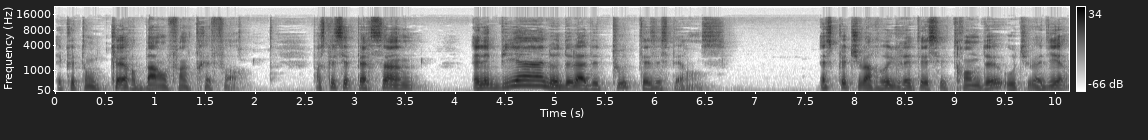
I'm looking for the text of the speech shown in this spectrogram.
et que ton cœur bat enfin très fort. Parce que cette personne, elle est bien au-delà de toutes tes espérances. Est-ce que tu vas regretter ces 32 ou tu vas dire,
